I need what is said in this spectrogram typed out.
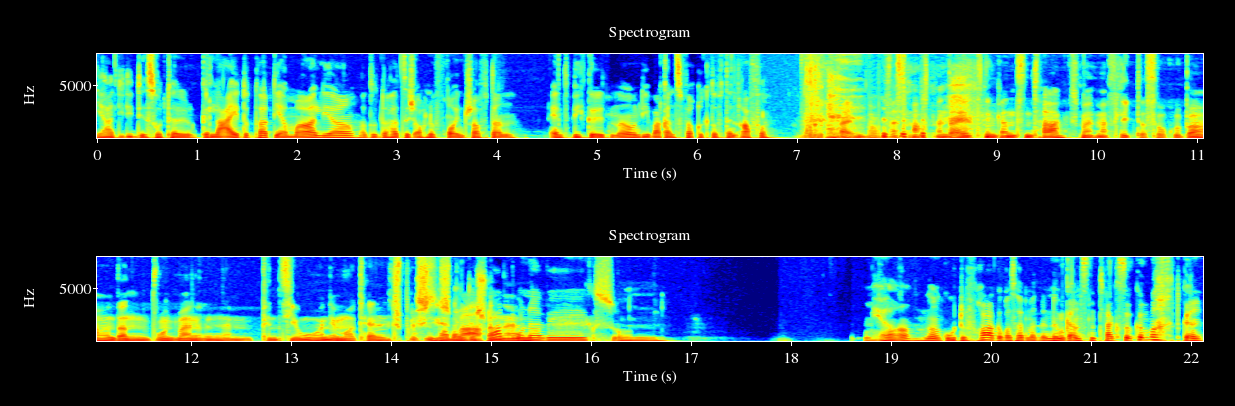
ja, die, die das Hotel geleitet hat, die Amalia, also da hat sich auch eine Freundschaft dann entwickelt, ne? Und die war ganz verrückt auf den Affe. Was macht man da jetzt den ganzen Tag? Ich meine, man fliegt das so rüber, dann wohnt man in einem Pension, im Hotel, spricht die Da war in der Sprache. Stadt Ne? unterwegs und ja, ne, gute Frage. Was hat man denn den ganzen Tag so gemacht, gell?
